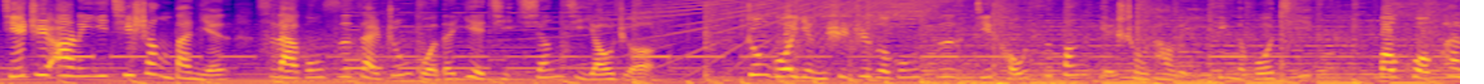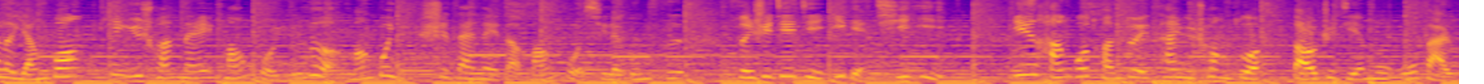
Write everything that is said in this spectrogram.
截至二零一七上半年，四大公司在中国的业绩相继夭折。中国影视制作公司及投资方也受到了一定的波及，包括快乐阳光、天娱传媒、芒果娱乐、芒果影视在内的芒果系列公司，损失接近一点七亿。因韩国团队参与创作，导致节目无法如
